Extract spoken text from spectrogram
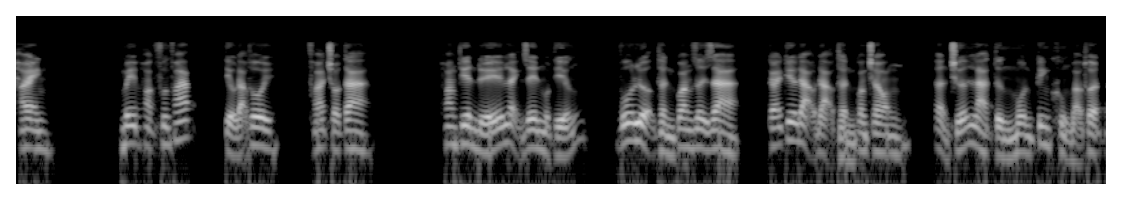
Hai anh, mê hoặc phương pháp, tiểu đạo thôi, phá cho ta. Hoang thiên đế lạnh rên một tiếng, vô lượng thần quang rơi ra cái kia đạo đạo thần quang trong, ẩn chứa là từng môn kinh khủng bảo thuật,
